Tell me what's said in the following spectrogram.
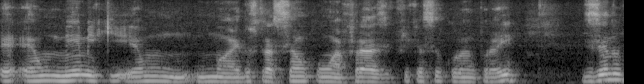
é, é um meme, que é um, uma ilustração com a frase que fica circulando por aí, dizendo,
